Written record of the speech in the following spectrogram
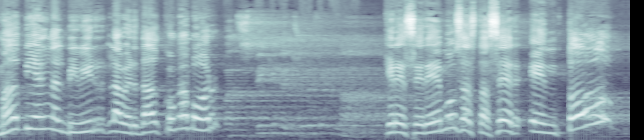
Más bien al vivir la verdad con amor, creceremos hasta ser en todo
